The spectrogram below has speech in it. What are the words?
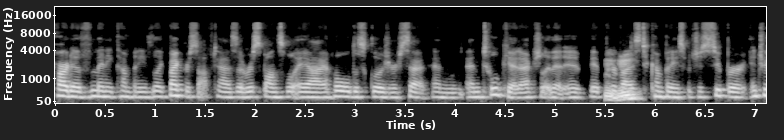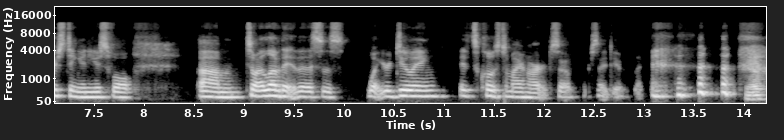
part of many companies. Like Microsoft has a responsible AI whole disclosure set and and toolkit actually that it, it mm-hmm. provides to companies, which is super interesting and useful. Um, so I love that this is what you're doing. It's close to my heart, so of course I do. yep.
